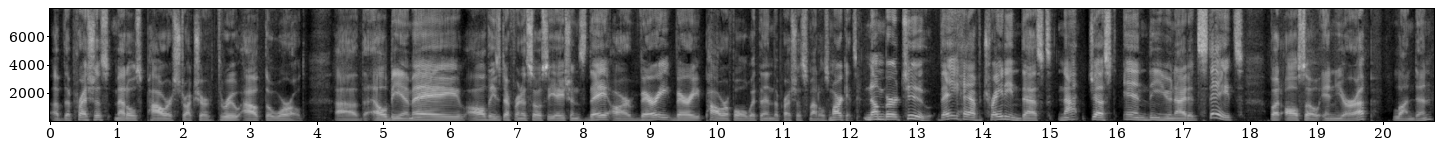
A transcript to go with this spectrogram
of the precious metals power structure throughout the world uh, the LBMA, all these different associations, they are very, very powerful within the precious metals markets. Number two, they have trading desks not just in the United States, but also in Europe, London,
